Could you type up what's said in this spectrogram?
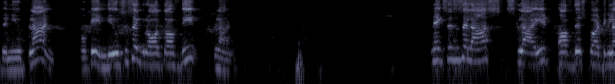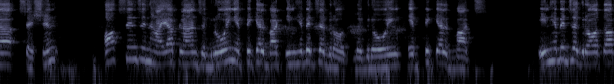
the new plant. Okay, induces a growth of the plant. Next, this is the last slide of this particular session. Auxins in higher plants, a growing apical bud inhibits the growth. The growing apical buds inhibits the growth of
